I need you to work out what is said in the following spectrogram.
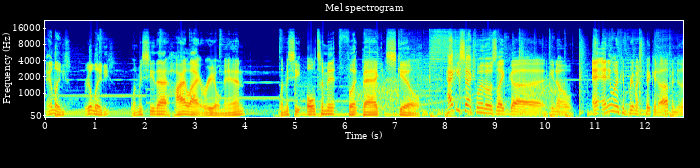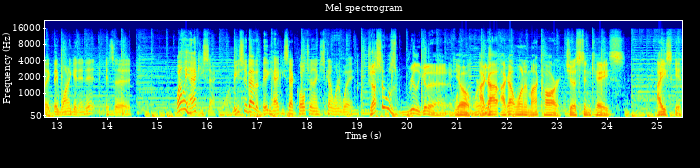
And ladies. Real ladies. Let me see that highlight reel, man. Let me see ultimate foot bag skill. Hacky sack's one of those like uh, you know, a- anyone can pretty much pick it up and like they want to get in it. It's a why don't we hacky sack more? We used to have a big hacky sack culture and then it just kind of went away. Justin was really good at it. At one Yo, point, I you? got I got one in my car just in case. Ice get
